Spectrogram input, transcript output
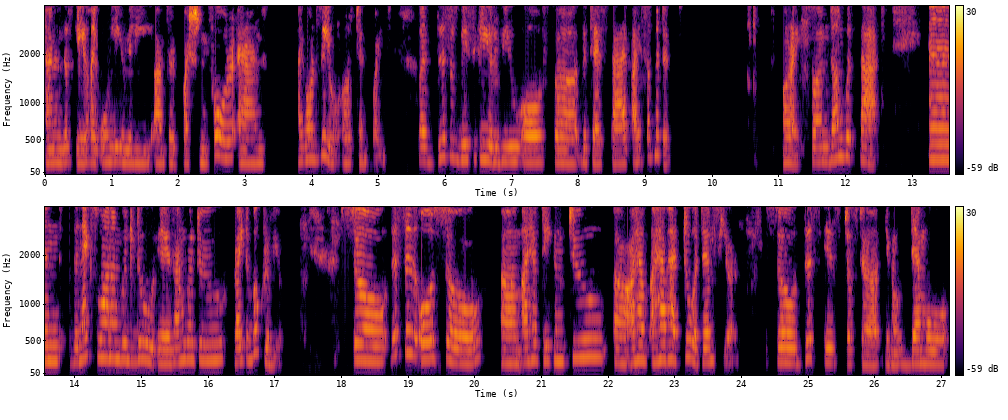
And in this case, I only really answered question four, and I got zero out of 10 points. But this is basically a review of uh, the test that I submitted. All right, so I'm done with that. And the next one I'm going to do is I'm going to write a book review. So this is also um, I have taken two. Uh, I have I have had two attempts here. So this is just a you know demo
